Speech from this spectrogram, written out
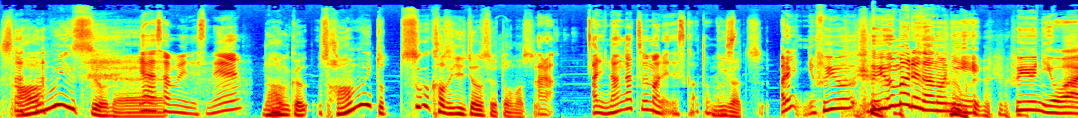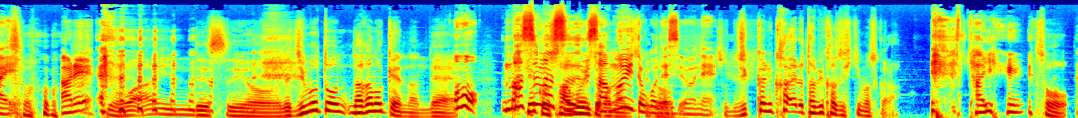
寒いんすよね。いや、寒いですね。なんか、寒いとすぐ風邪ひいちゃうんですよ、トーマス。あら、あれ何月生まれですかトーマ2ス。月。あれ？冬、冬生まれなのに、冬に弱い。あれ？弱いんですよ。で、地元長野県なんで、おますます寒いとこですよね。実家に帰るたび風邪ひきますから。大変。そう。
